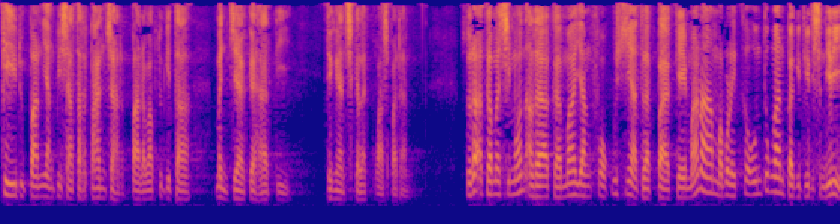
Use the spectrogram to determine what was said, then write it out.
kehidupan yang bisa terpancar pada waktu kita menjaga hati dengan segala kewaspadaan. Saudara agama Simon adalah agama yang fokusnya adalah bagaimana memperoleh keuntungan bagi diri sendiri.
